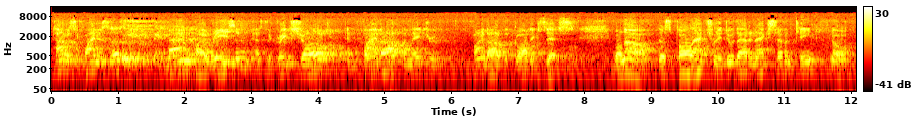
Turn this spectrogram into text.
Thomas Aquinas says, man by reason, as the Greeks showed, can find out the nature, find out that God exists. Well now, does Paul actually do that in Acts 17? No.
